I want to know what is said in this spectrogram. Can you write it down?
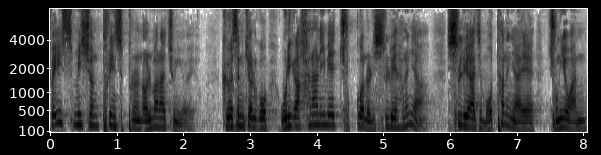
faith mission principle은 얼마나 중요해요. 그것은 결국 우리가 하나님의 주권을 신뢰하느냐, 신뢰하지 못하느냐의 중요한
